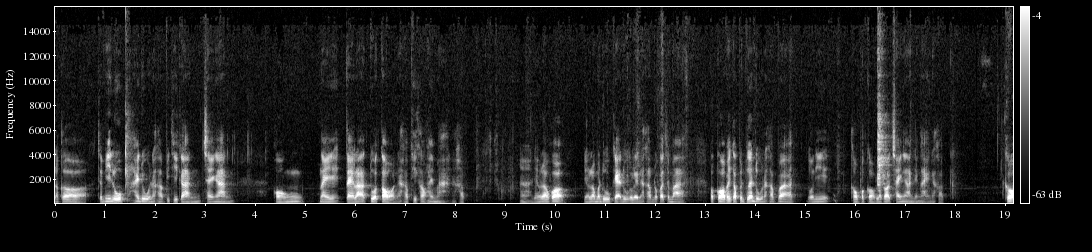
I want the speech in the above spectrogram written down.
แล้วก็จะมีรูปให้ดูนะครับ วิธีการใช้งานของในแต่ละตัวต่อนะครับที่เข้าให้มานะครับเดี๋ยวเราก็เดี๋ยวเรามาดูแกะดูกันเลยนะครับ แล้วก็จะมาประกอบให้กับเพื่อนๆดูนะครับ ว่าตัวนี้เขาประกอบแล้วก็ใช้งานยังไงนะครับ ก็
